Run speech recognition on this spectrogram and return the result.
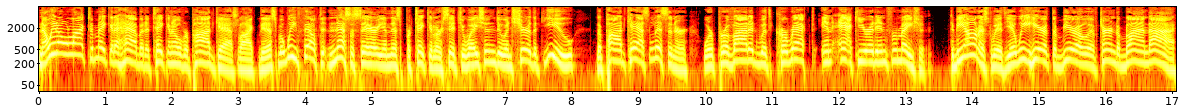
Now, we don't like to make it a habit of taking over podcasts like this, but we felt it necessary in this particular situation to ensure that you, the podcast listener, were provided with correct and accurate information. To be honest with you, we here at the Bureau have turned a blind eye,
